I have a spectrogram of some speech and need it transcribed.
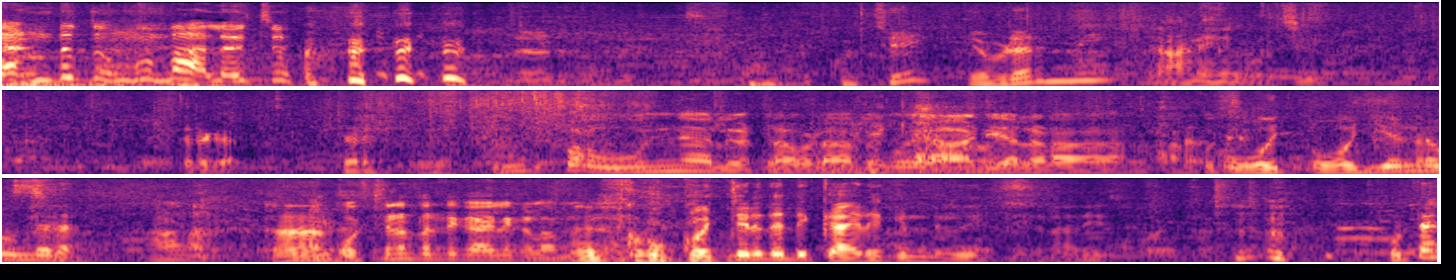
രണ്ട് തുമ്മുമ്പോ ആലോചിച്ചു. കൊച്ചി എവിടെ നീ? ഞാനേ കുറച്ച് തിരക്കാം. സൂപ്പർ ഊഞ്ഞാൽ കേട്ടോ അവിടെ. അത് പോയി ആടിയാലടാ ഓജിയന്റെ ഉണ്ടല്ല കൊച്ചിനെ തട്ടി കായൽ കളാം കൊച്ചിനെ തട്ടി കാര്യമൊക്കെ ഉണ്ട് കൂട്ടെ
